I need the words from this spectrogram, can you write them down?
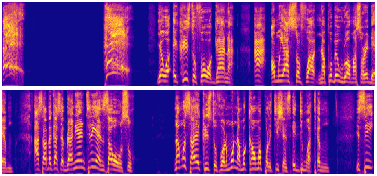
Hey! Hey! Yɛwɔ ekristofoɔ ghana a ɔmo yɛ asɔfo a napo bɛwura ɔmo asɔre dɛm. Asa bɛka sɛ braneɛ ntene yɛn nsa wɔ so. Na mo saa mo na mo ka ɔmo politicians edi mo atam. You see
